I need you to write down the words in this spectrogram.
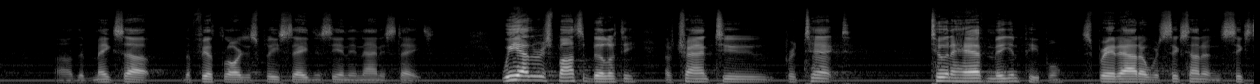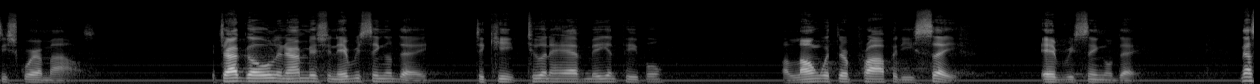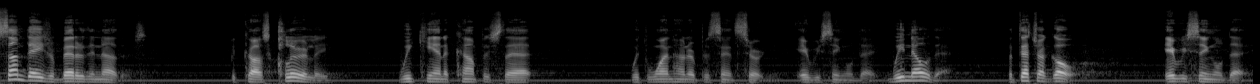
uh, that makes up the fifth largest police agency in the United States. We have the responsibility of trying to protect two and a half million people spread out over 660 square miles. It's our goal and our mission every single day to keep two and a half million people, along with their property, safe every single day. Now, some days are better than others because clearly we can't accomplish that with 100% certainty every single day. We know that, but that's our goal every single day.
